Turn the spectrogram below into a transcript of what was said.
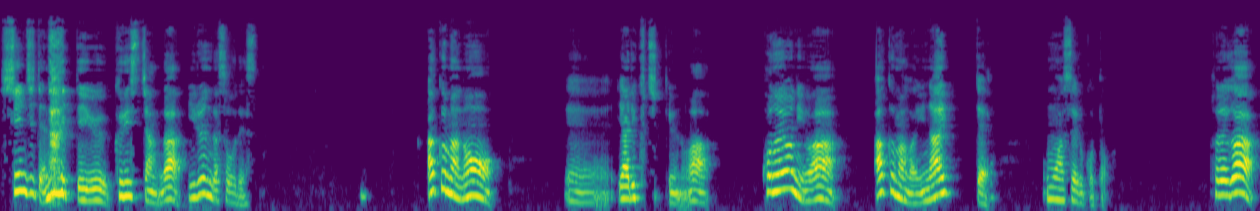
信じてないっていうクリスチャンがいるんだそうです。悪魔の、えー、やり口っていうのは、この世には悪魔がいないって思わせること。それが、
